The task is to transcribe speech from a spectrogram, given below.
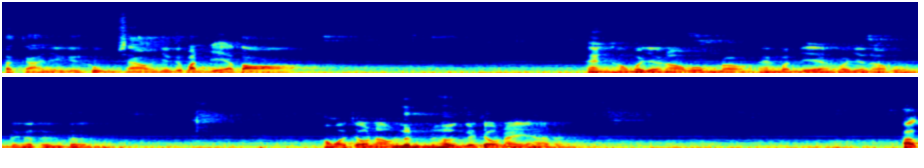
Tất cả những cái khung sáo, những cái bánh vẽ to. Ăn không bao giờ no bụng đâu. Ăn bánh vẽ không bao giờ no bụng. Đừng có tưởng tượng. Không có chỗ nào linh hơn cái chỗ này hết á. Phật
